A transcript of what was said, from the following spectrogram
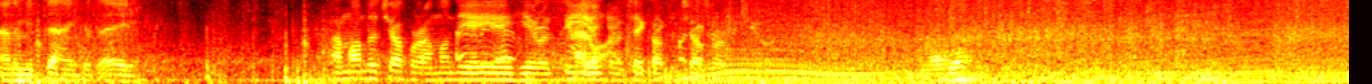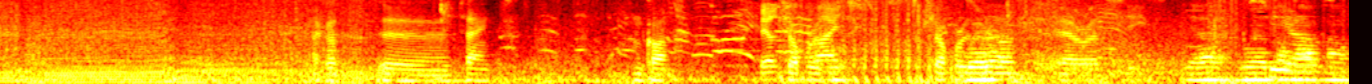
Enemy tank at A. I'm on the chopper. I'm on the AA here at B. I'm gonna take out the chopper. I got uh, tanked. I'm gone. Build Chopper's right. Chopper's Where still at? on air at sea. Yeah, we're See coming ya. out now.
